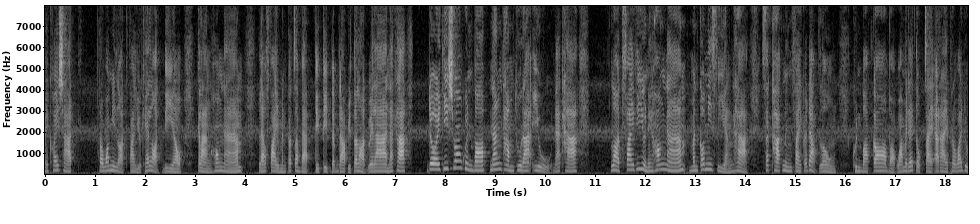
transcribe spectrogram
ไม่ค่อยชัด เพราะว่ามีหลอดไฟอยู่แค่หลอดเดียว กลางห้องน้ำแล้วไฟมันก็จะแบบติดติดดับดับๆอยู่ตลอดเวลานะคะ โดยที่ช่วงคุณบ๊อบนั่งทำธุระอยู่นะคะหลอดไฟที่อยู่ในห้องน้ำมันก็มีเสียงค่ะ สักพักหนึ่งไฟก็ดับลง คุณบ๊อบก็บอกว่าไม่ได้ตกใจอะไร เพราะว่าดู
